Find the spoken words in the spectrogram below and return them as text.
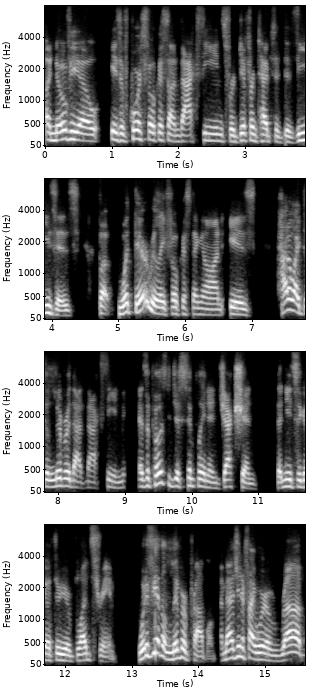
Inovio is, of course, focused on vaccines for different types of diseases. But what they're really focusing on is how do I deliver that vaccine as opposed to just simply an injection that needs to go through your bloodstream? What if you have a liver problem? Imagine if I were to rub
